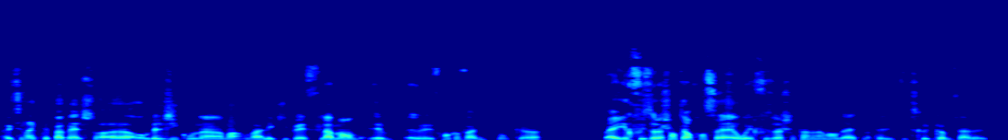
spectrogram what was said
Ah oui, c'est vrai que t'es pas belge. Euh, en Belgique, on a, enfin, l'équipe est flamande et, et francophone, donc euh, bah, ils refusent de la chanter en français ou ils refusent de la chanter en néerlandais. Tu vois, t'as des petits trucs comme ça. de-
